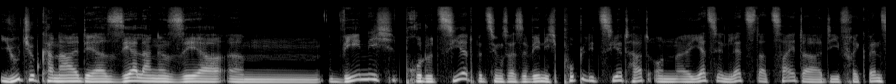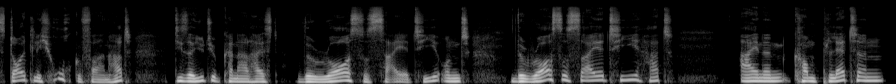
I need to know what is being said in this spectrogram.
YouTube-Kanal, der sehr lange sehr ähm, wenig produziert bzw. wenig publiziert hat und äh, jetzt in letzter Zeit da die Frequenz deutlich hochgefahren hat. Dieser YouTube-Kanal heißt The Raw Society und The Raw Society hat einen kompletten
